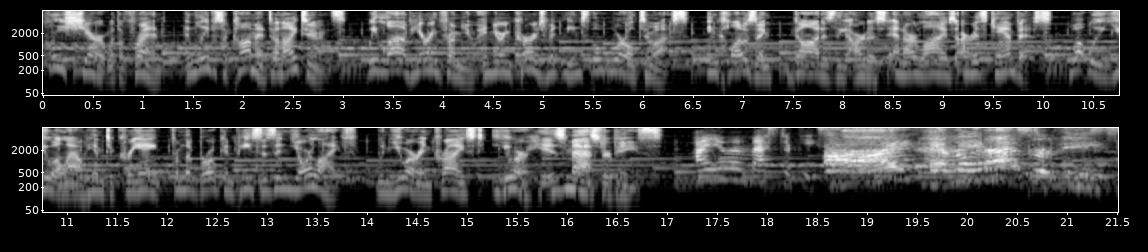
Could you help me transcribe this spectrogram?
please share it with a friend and leave us a comment on iTunes. We love hearing from you, and your encouragement means the world to us. In closing, God is the artist, and our lives are his canvas. What will you allow him to create from the broken pieces in your life? When you are in Christ, you are his masterpiece. I am a masterpiece. I am a masterpiece.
